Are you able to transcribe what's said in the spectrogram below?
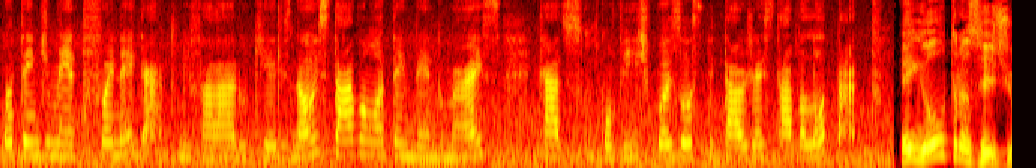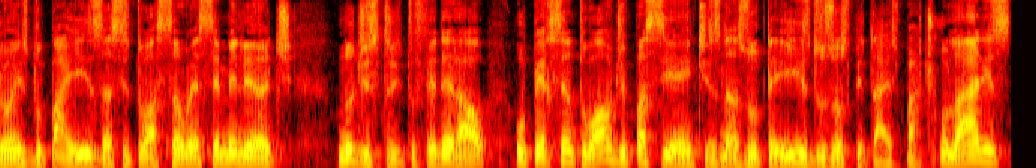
o atendimento foi negado. Me falaram que eles não estavam atendendo mais casos com Covid, pois o hospital já estava lotado. Em outras regiões do país, a situação é semelhante. No Distrito Federal, o percentual de pacientes nas UTIs dos hospitais particulares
